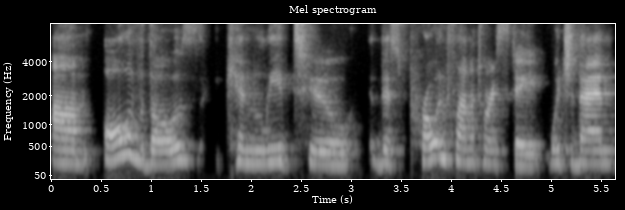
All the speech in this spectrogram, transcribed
um, all of those can lead to this pro inflammatory state, which then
